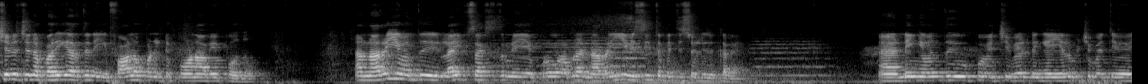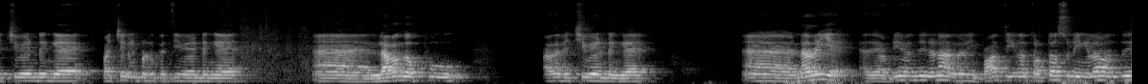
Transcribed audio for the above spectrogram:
சின்ன சின்ன பரிகாரத்தை நீங்கள் ஃபாலோ பண்ணிட்டு போனாவே போதும். நான் நிறைய வந்து லைஃப் சக்ஸஸுடைய ப்ரோக்ராமில் நிறைய விஷயத்தை பற்றி சொல்லியிருக்கிறேன். நீங்கள் வந்து உப்பு வச்சு வேண்டுங்க எலுமிச்சை பற்றி வச்சு வேண்டுங்க பச்சை பழத்தை பற்றி வேண்டுங்க லவங்கப்பூ அதை வச்சு வேண்டுங்க. நிறைய. அது அப்படியே வந்து என்னென்னா அதில் நீங்கள் பார்த்தீங்கன்னா தொட்டா சுனிங்கெல்லாம் வந்து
